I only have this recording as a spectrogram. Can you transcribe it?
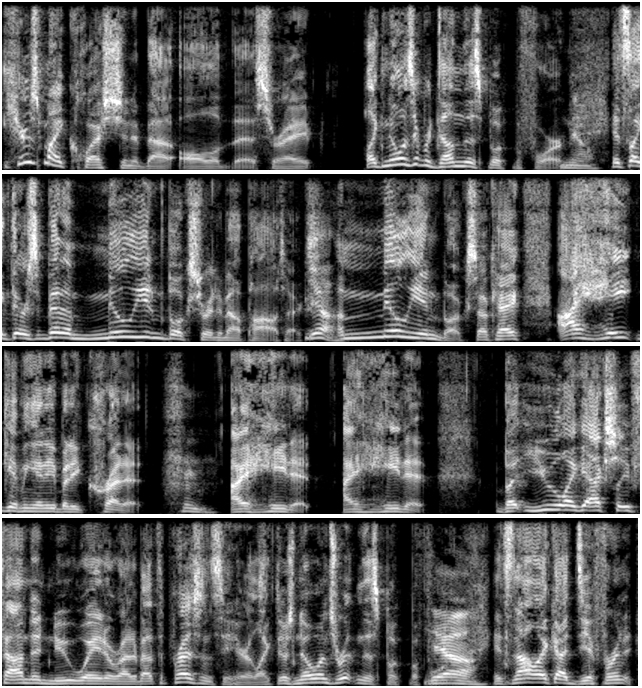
Here's my question about all of this, right? Like no one's ever done this book before. No. It's like there's been a million books written about politics. Yeah. A million books. Okay. I hate giving anybody credit. Hmm. I hate it. I hate it. But you like actually found a new way to write about the presidency here. Like there's no one's written this book before. Yeah. It's not like a different,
